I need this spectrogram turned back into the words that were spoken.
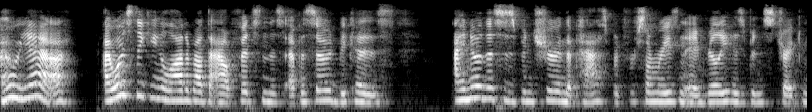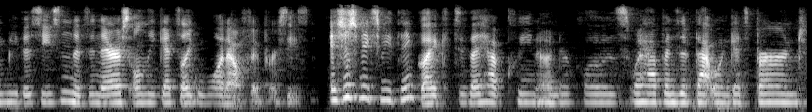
Oh, yeah. I was thinking a lot about the outfits in this episode because I know this has been true in the past, but for some reason it really has been striking me this season that Daenerys only gets like one outfit per season. It just makes me think like, do they have clean underclothes? What happens if that one gets burned?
